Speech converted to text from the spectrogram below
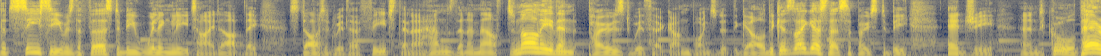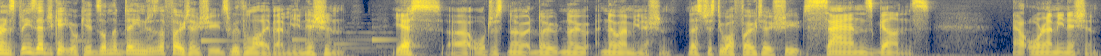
that Cece was the first to be willingly tied up. They started with her feet, then her hands, then her mouth. Denali then posed with her gun pointed at the girl because I guess that's supposed to be edgy and cool. Parents, please educate your kids on the dangers of photo shoots with live ammunition. Yes, uh, or just no, no, no, no ammunition. Let's just do our photo shoot sans guns uh, or ammunition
